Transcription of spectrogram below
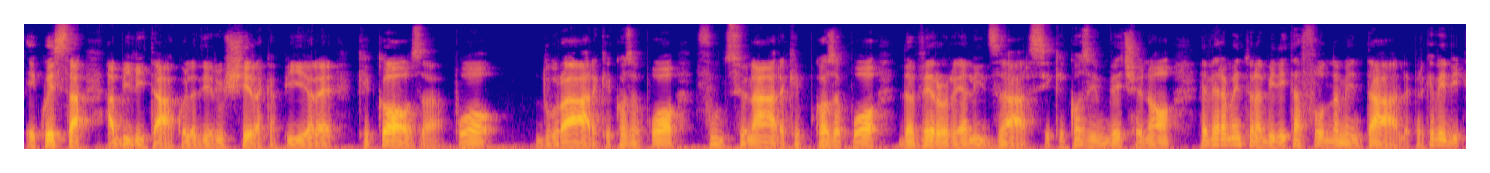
E questa abilità, quella di riuscire a capire che cosa può durare, che cosa può funzionare, che cosa può davvero realizzarsi, che cosa invece no, è veramente un'abilità fondamentale, perché vedi,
